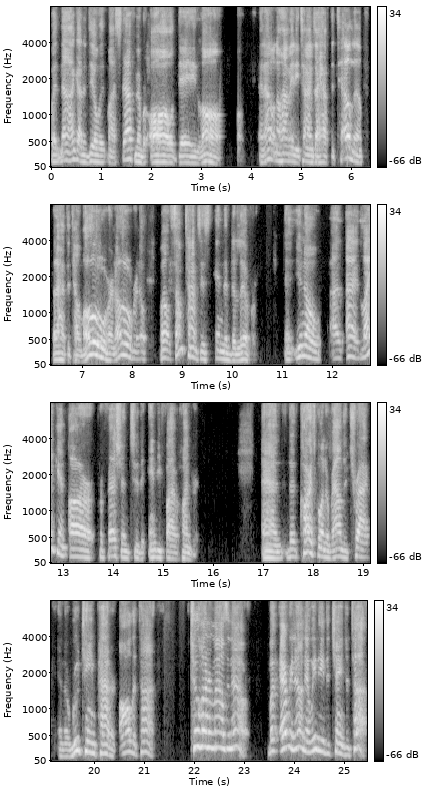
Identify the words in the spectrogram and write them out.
but now I got to deal with my staff member all day long. And I don't know how many times I have to tell them, but I have to tell them over and over and over. Well, sometimes it's in the delivery. Eh, you know, I, I liken our profession to the Indy 500. And the car's going around the track in a routine pattern all the time, 200 miles an hour. But every now and then we need to change a tire.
